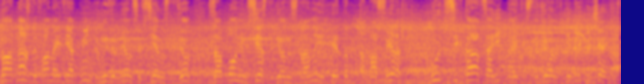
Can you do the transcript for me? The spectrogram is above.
но однажды фан ID отменит, и мы вернемся все на стадион, заполним все стадионы страны, и эта атмосфера будет всегда царить на этих стадионах. Не переключайтесь.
